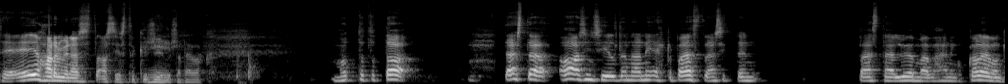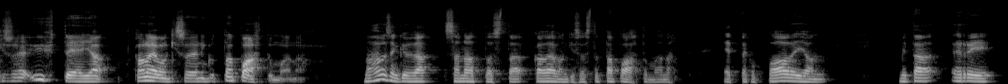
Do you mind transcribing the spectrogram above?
se ei ole harvinaisesta asiasta kysymys. Ei todellakaan. Mutta tota, tästä aasinsiltana niin ehkä päästään sitten päästään lyömään vähän niin kuin Kalevan kisoja yhteen ja Kalevan kisoja niin kuin tapahtumana. Mä haluaisin kyllä sanoa tuosta Kalevan kisosta tapahtumana, että kun paljon, mitä eri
